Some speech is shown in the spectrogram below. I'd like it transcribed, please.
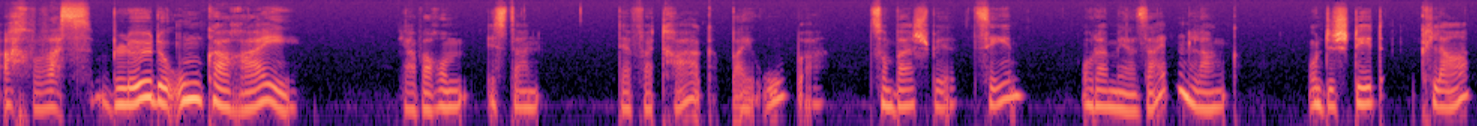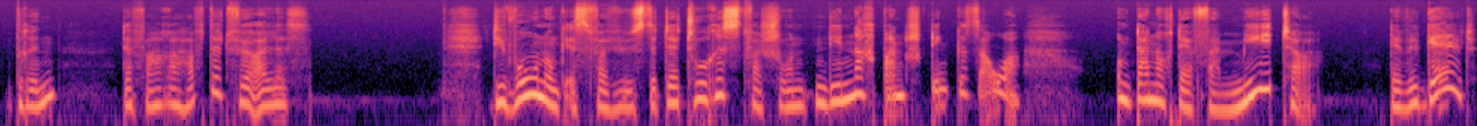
Ach was, blöde Unkerei. Ja, warum ist dann der Vertrag bei Uber zum Beispiel zehn oder mehr Seiten lang? Und es steht klar drin, der Fahrer haftet für alles. Die Wohnung ist verwüstet, der Tourist verschwunden, die Nachbarn stinkesauer und dann noch der Vermieter. Der will Geld,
